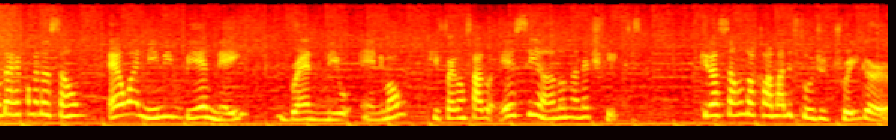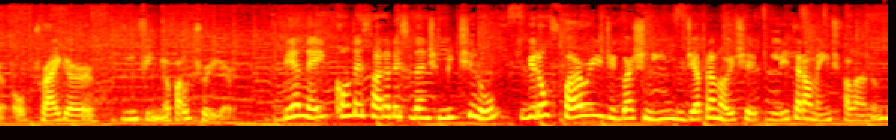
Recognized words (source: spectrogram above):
Segunda recomendação é o anime BNA Brand New Animal, que foi lançado esse ano na Netflix. Criação do aclamado estúdio Trigger, ou Trigger, enfim, eu falo Trigger. BNA conta a história da estudante Michiru, que vira um furry de guaxinim do dia pra noite, literalmente falando,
